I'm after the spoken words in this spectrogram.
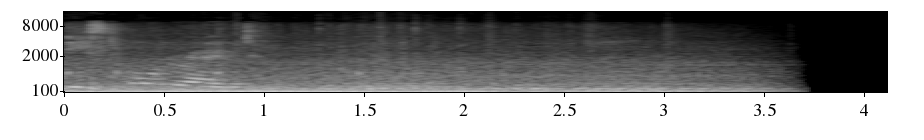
Eastbourne Road.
